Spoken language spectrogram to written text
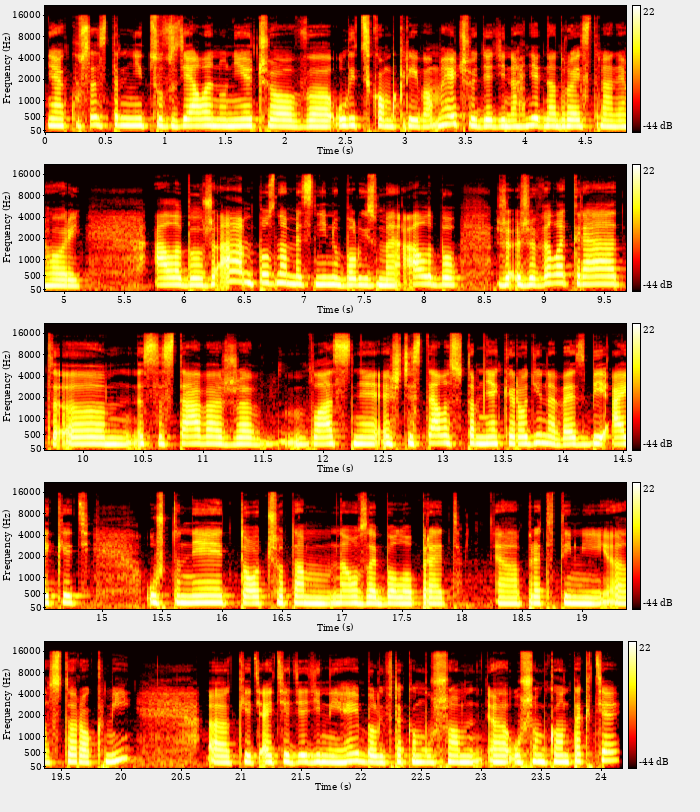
nejakú sestrnicu vzdialenú niečo v ulickom krivom, hej, čo je dedina hneď na druhej strane hory. Alebo že á, poznáme sninu, boli sme, alebo že, že veľakrát um, sa stáva, že vlastne ešte stále sú tam nejaké rodinné väzby, aj keď už to nie je to, čo tam naozaj bolo pred, uh, pred tými uh, 100 rokmi, uh, keď aj tie dediny hej, boli v takom ušom, ušom kontakte.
